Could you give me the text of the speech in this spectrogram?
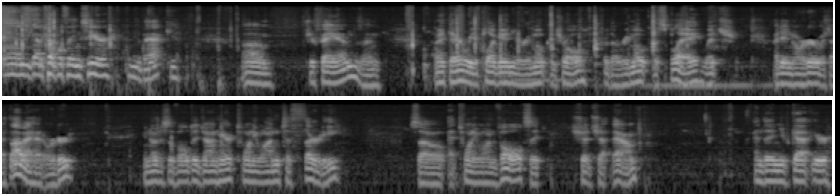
And you got a couple things here in the back. Um, your fans and right there where you plug in your remote control for the remote display, which I didn't order, which I thought I had ordered. You notice the voltage on here, 21 to 30. So at 21 volts, it should shut down. And then you've got your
